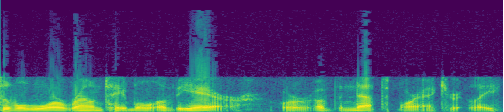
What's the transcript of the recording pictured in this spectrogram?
Civil War roundtable of the air, or of the net, more accurately.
